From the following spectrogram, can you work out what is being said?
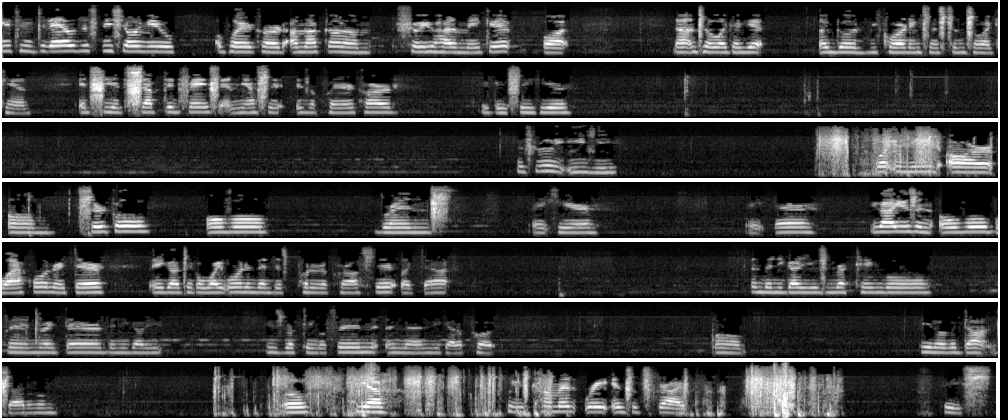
YouTube. Today I'll just be showing you a player card. I'm not gonna um, show you how to make it, but not until like I get a good recording system so I can. It's the accepted face, and yes, it is a player card. You can see here. It's really easy. What you need are um, circle, oval, Brenz, right here, right there. You gotta use an oval black one right there. Then you gotta take a white one and then just put it across it like that. And then you gotta use rectangle fin right there. Then you gotta use rectangle fin and then you gotta put um, you know, the dot inside of them. Well, yeah. Please comment, rate, and subscribe. Peace.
